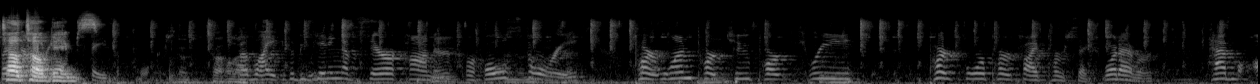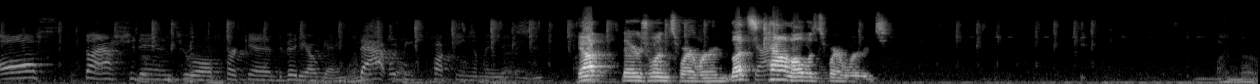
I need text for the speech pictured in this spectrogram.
But not Telltale Games. of course. It's going to travel But like the beginning of Sarah Connor, her whole story, part one, part two, part three, part four, part five, part six, whatever. Have them all s- stash it into a freaking video game. That would be fucking amazing. Yep, there's one swear word. Let's count all the swear words. I know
